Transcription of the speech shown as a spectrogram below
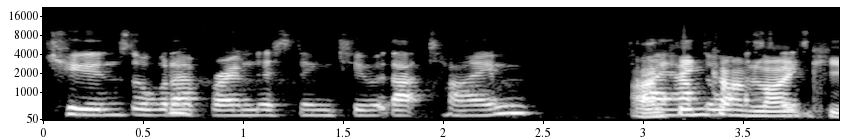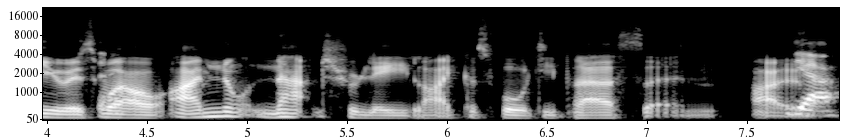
tunes or whatever I'm listening to at that time. I, I think I'm like you as well. I'm not naturally like a sporty person. I, yeah.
